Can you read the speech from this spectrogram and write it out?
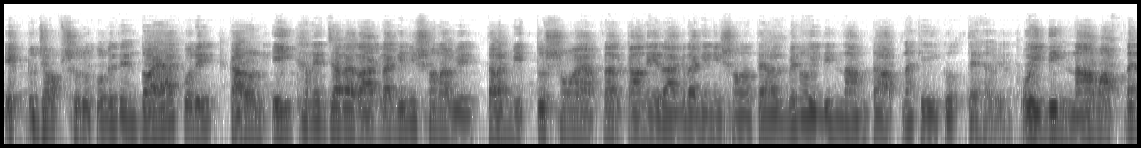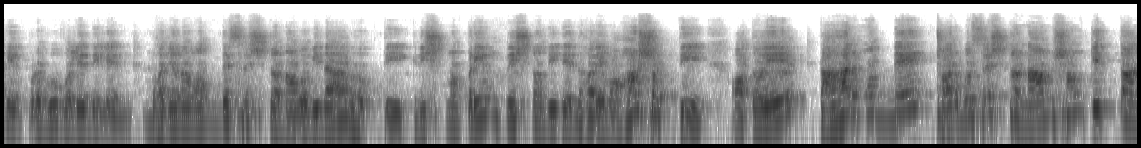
একটু জপ শুরু করে দেন, দয়া করে, কারণ এইখানে যারা রাগ রাগিনী শোনাবে, তারা মৃত্যুর সময় আপনার কানে রাগ রাগিনী শোনাতে আসবেন, ওই দিন নামটা আপনাকেই করতে হবে। ওই দিন নাম আপনাকে প্রভু বলে দিলেন, ভজন মধ্যে শ্রেষ্ঠ নববিদা ভক্তি, কৃষ্ণ প্রেম কৃষ্ণ দিতে ধরে মহাশক্তি, অতএব তাহার মধ্যে সর্বশ্রেষ্ঠ নাম সংকীর্তন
